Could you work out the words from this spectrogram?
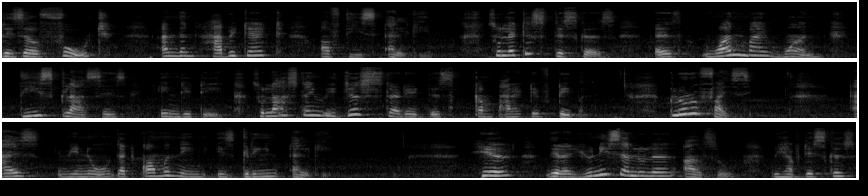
reserve food and then habitat of these algae. So let us discuss as one by one these classes in detail. So last time we just studied this comparative table. Chlorophyceae as we know that common name is green algae. Here there are unicellular also. We have discussed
